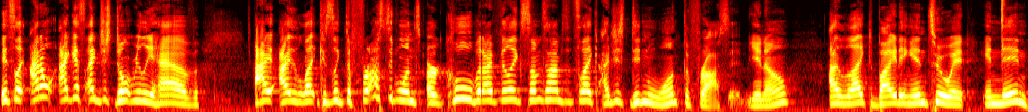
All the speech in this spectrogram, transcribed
It's like I don't. I guess I just don't really have. I, I like because like the frosted ones are cool, but I feel like sometimes it's like I just didn't want the frosted. You know, I liked biting into it and then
